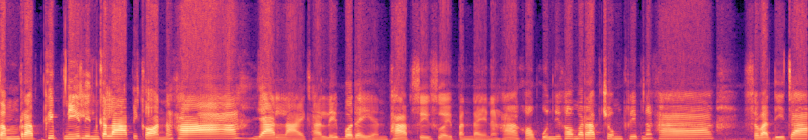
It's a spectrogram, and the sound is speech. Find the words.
สำหรับคลิปนี้ลินก็ลาไปก่อนนะคะ ย่านหลายค่ะเล็บบไดเห็นภาพสวยๆปันใดนะคะ ขอบคุณที่เข้ามารับชมคลิปนะคะ สวัสดีจ้า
